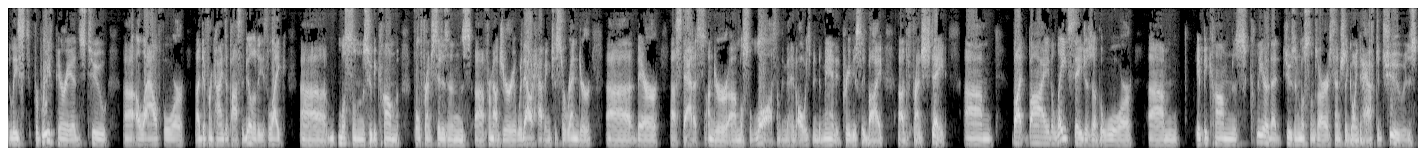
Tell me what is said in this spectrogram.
at least for brief periods, to allow for uh, different kinds of possibilities, like uh, Muslims who become full French citizens uh, from Algeria without having to surrender uh, their uh, status under uh, Muslim law, something that had always been demanded previously by the French state. Um, but by the late stages of the war, um, it becomes clear that Jews and Muslims are essentially going to have to choose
